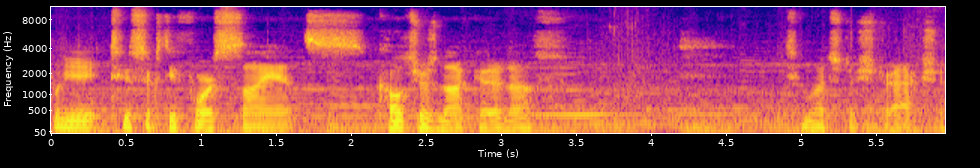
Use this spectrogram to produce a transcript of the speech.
28, 264 science. Culture's not good enough. Too much distraction.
